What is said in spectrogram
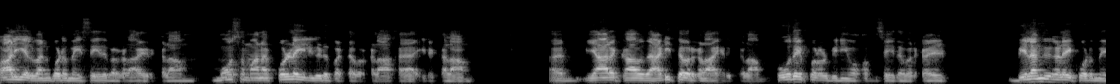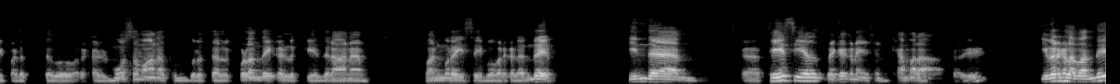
பாலியல் வன்கொடுமை செய்தவர்களாக இருக்கலாம் மோசமான கொள்ளையில் ஈடுபட்டவர்களாக இருக்கலாம் அஹ், யாருக்காவது அடித்தவர்களாக இருக்கலாம் போதைப் பொருள் விநியோகம் செய்தவர்கள் விலங்குகளை கொடுமைப்படுத்துபவர்கள் மோசமான துன்புறுத்தல் குழந்தைகளுக்கு எதிரான வன்முறை செய்பவர்கள் என்று இந்த ஃபேசியல் ரெக்கக்னேஷன் கேமராக்கள் இவர்களை வந்து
